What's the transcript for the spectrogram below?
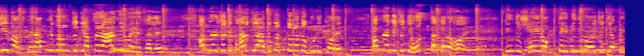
কি বাঁচবেন? আপনি বরং যদি আপনার আর্মি মেরে ফেলে আপনারা যদি ভারতীয় আধিপত্যবাদ গুলি করে আপনাকে যদি হত্যা করা হয়, কিন্তু সেই রক্তের বিনিময়ে যদি আপনি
